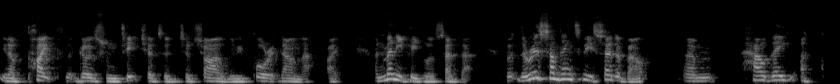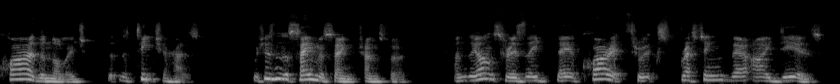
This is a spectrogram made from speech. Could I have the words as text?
you know, pipe that goes from teacher to, to child and we pour it down that pipe. And many people have said that. But there is something to be said about um, how they acquire the knowledge that the teacher has, which isn't the same as saying transferred. And the answer is they, they acquire it through expressing their ideas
